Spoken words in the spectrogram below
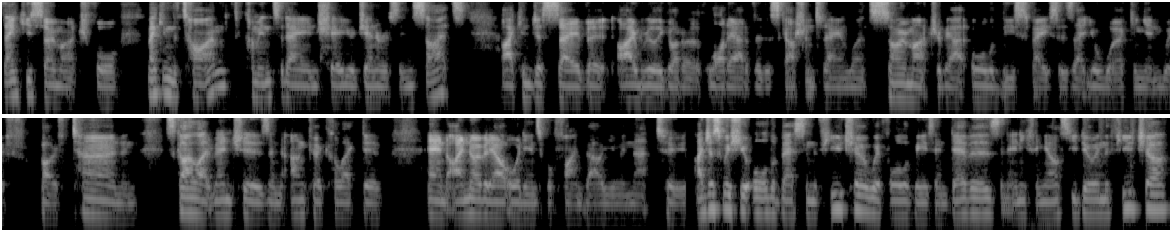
Thank you so much for making the time to come in today and share your generous insights. I can just say that I really got a lot out of the discussion today and learned so much about all of these spaces that you're working in with both TERN and Skylight Ventures and Anqa Collective. And I know that our audience will find value in that too. I just wish you all the best in the future with all of these endeavors and anything else you do in the future.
